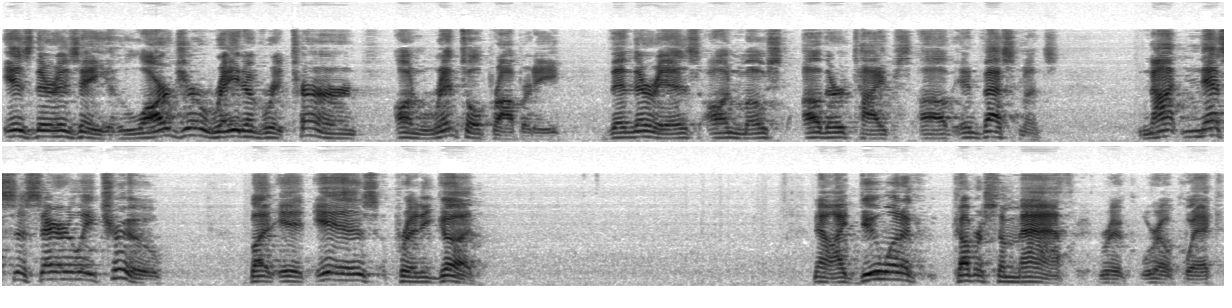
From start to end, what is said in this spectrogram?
is there is a larger rate of return on rental property than there is on most other types of investments. Not necessarily true, but it is pretty good. Now, I do want to cover some math real, real quick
